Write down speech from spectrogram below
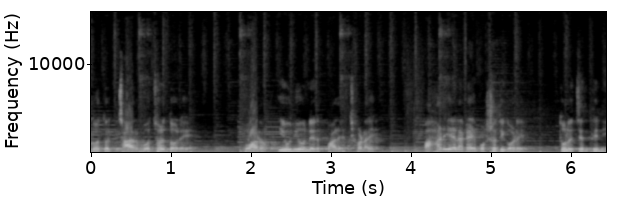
গত চার বছর ধরে কোয়ানক ইউনিয়নের পানির ছড়ায় পাহাড়ি এলাকায় বসতি করে তুলেছেন তিনি।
